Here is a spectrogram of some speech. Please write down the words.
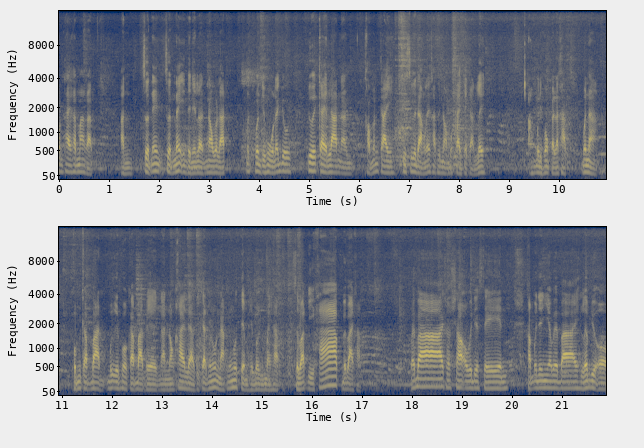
คนไทยคันมากครับอันเสิร์ชในเสิร์ชในอินเทอร์เน็ตเลยนาวรัตมันควรจะหูและอยู่อยู่ใกล้ร้านอันเขาวมันไก่ซื้อดังเลยครับพี่น้องบ่ไกลจากกันเลยอะมือนี้ผมไปแล้วครับเมื่อหน่าผมกลับบ้านมืออื่นผมกลับบ้านไปงานน้องค่ายแล้วที่จันทร์มนุษย์หนักมนุษย์เต็มให้เบิ่งไหมครับสวัสดีครับ บ๊ายบายครับ บ๊ายบายชาวชาวอเวเดเซนขับมือเงียบบ๊ายบาย เลิฟยูออ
